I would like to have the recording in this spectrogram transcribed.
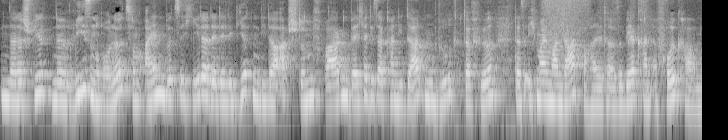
Na, das spielt eine Riesenrolle. Zum einen wird sich jeder der Delegierten, die da abstimmen, fragen, welcher dieser Kandidaten bürgt dafür, dass ich mein Mandat behalte. Also wer kann Erfolg haben?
